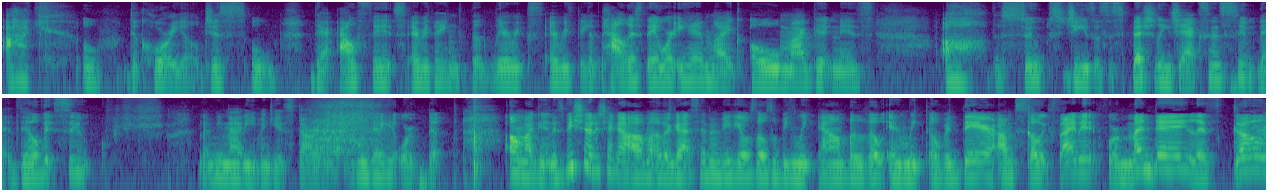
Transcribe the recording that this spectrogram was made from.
I, ooh, the choreo. Just, ooh, their outfits, everything, the lyrics, everything. The palace they were in, like, oh my goodness. Oh, the suits, Jesus, especially Jackson's suit, that velvet suit. Let me not even get started. I'm gonna get worked up. Oh my goodness. Be sure to check out all my other GOT7 videos. Those will be linked down below and linked over there. I'm so excited for Monday. Let's go.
